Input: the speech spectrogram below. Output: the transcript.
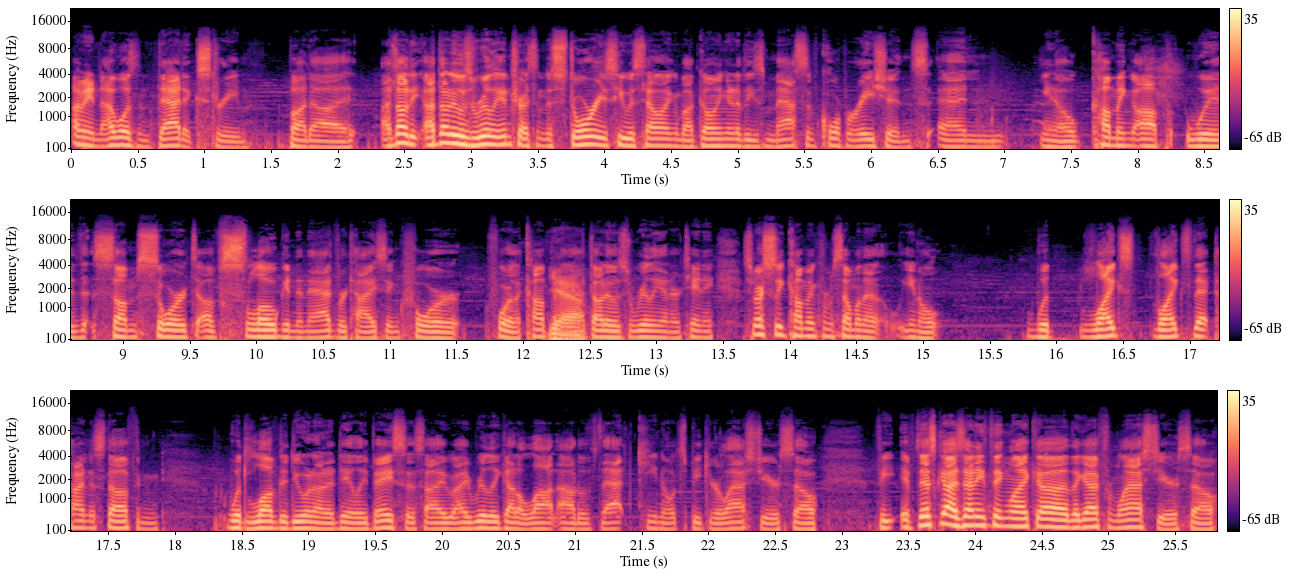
I mean, I wasn't that extreme, but uh, I thought he, I thought it was really interesting the stories he was telling about going into these massive corporations and you know coming up with some sort of slogan and advertising for for the company. Yeah. I thought it was really entertaining, especially coming from someone that you know would likes likes that kind of stuff and would love to do it on a daily basis. I, I really got a lot out of that keynote speaker last year. So if, he, if this guy's anything like uh, the guy from last year, so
